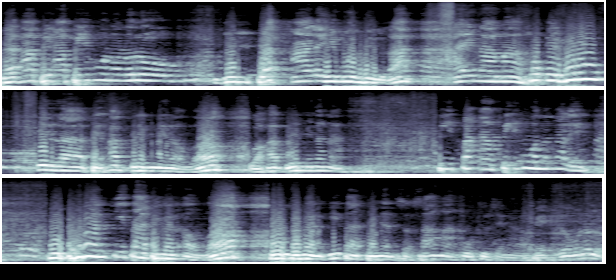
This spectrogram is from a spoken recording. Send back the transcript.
Lah api-api iku ono loro. Diribat alaihimul dhillah aina ma suqifu illa bihablim minallah wa hablim minan nas. Pipa api itu wonten hubungan kita dengan Allah, hubungan kita dengan sesama kudu sing apik. Lho ngono lho.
